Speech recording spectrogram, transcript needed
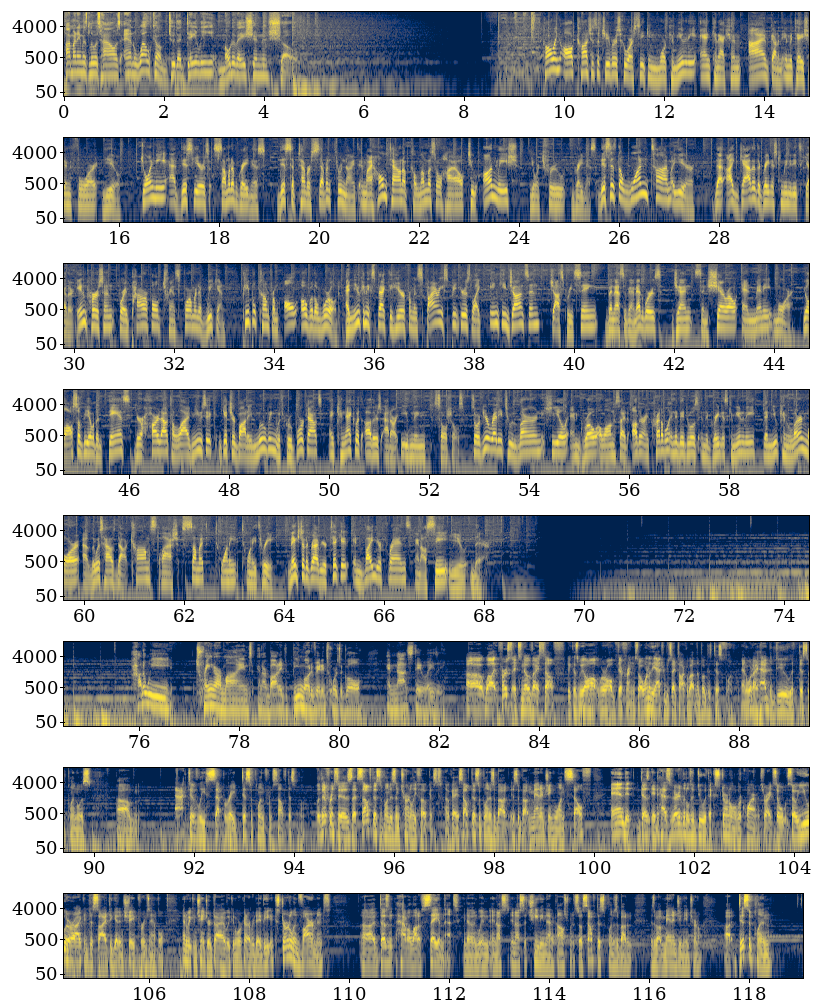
Hi, my name is Lewis Howes, and welcome to the Daily Motivation Show. Calling all conscious achievers who are seeking more community and connection, I've got an invitation for you. Join me at this year's Summit of Greatness this September 7th through 9th in my hometown of Columbus, Ohio to unleash your true greatness. This is the one time a year that I gather the greatness community together in person for a powerful, transformative weekend. People come from all over the world, and you can expect to hear from inspiring speakers like Inky Johnson, Jaspreet Singh, Vanessa Van Edwards, Jen Sincero, and many more. You'll also be able to dance your heart out to live music, get your body moving with group workouts, and connect with others at our evening socials. So if you're ready to learn, heal, and grow alongside other incredible individuals in the greatness community, then you can learn more at lewishowes.com slash summit 2023. Make sure to grab your ticket, invite your friends, and I'll see you there. how do we train our minds and our body to be motivated towards a goal and not stay lazy? Uh, well, first, it's know thyself because we all we're all different. And so, one of the attributes I talk about in the book is discipline. And what I had to do with discipline was um, actively separate discipline from self-discipline. The difference is that self-discipline is internally focused. Okay, self-discipline is about is about managing oneself and it does it has very little to do with external requirements right so so you or i can decide to get in shape for example and we can change our diet we can work out every day the external environment uh, doesn't have a lot of say in that you know in, in, in us in us achieving that accomplishment so self-discipline is about is about managing the internal uh, discipline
